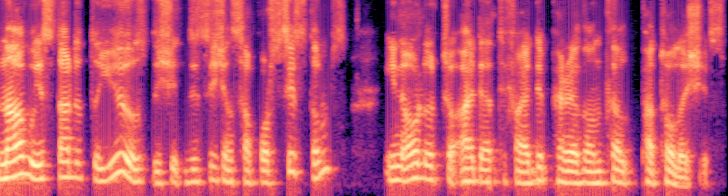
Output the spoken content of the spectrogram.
Now we started to use decision support systems in order to identify the periodontal pathologies.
